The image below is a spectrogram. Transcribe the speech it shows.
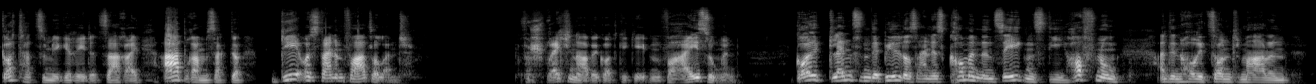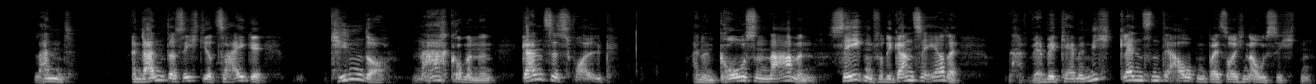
Gott hat zu mir geredet, Sarai. Abraham, sagt er, geh aus deinem Vaterland. Versprechen habe Gott gegeben, Verheißungen. Goldglänzende Bilder seines kommenden Segens, die Hoffnung an den Horizont malen. Land, ein Land, das ich dir zeige. Kinder, Nachkommen, ganzes Volk. Einen großen Namen, Segen für die ganze Erde. Wer bekäme nicht glänzende Augen bei solchen Aussichten?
